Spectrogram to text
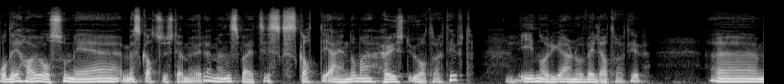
Og det har jo også med, med skattesystemet å gjøre, men sveitsisk skatt i eiendom er høyst uattraktivt. I Norge er det noe veldig attraktiv. Eh,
